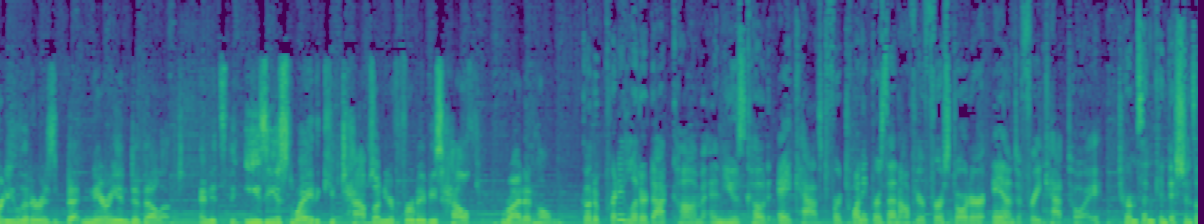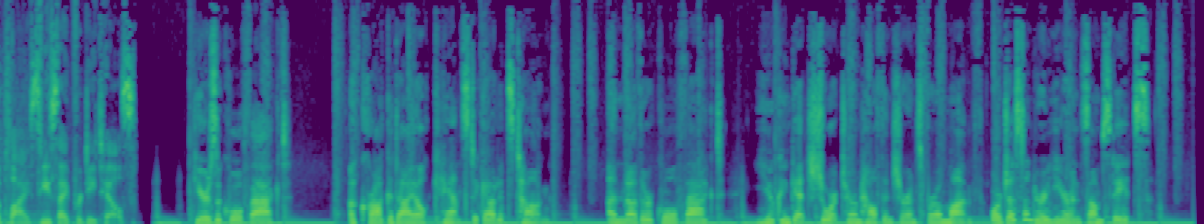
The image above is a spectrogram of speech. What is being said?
Pretty Litter is veterinarian developed, and it's the easiest way to keep tabs on your fur baby's health right at home. Go to prettylitter.com and use code ACAST for 20% off your first order and a free cat toy. Terms and conditions apply. See site for details. Here's a cool fact a crocodile can't stick out its tongue. Another cool fact you can get short term health insurance for a month or just under a year in some states.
